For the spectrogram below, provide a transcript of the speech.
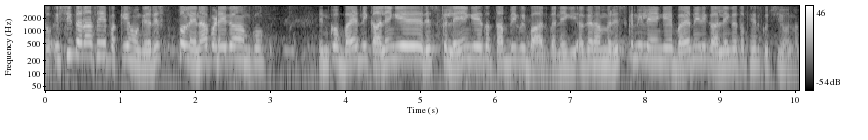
तो इसी तरह से ये पक्के होंगे। रिस्क तो लेना पड़ेगा हमको। इनको बाहर निकालेंगे, रिस्क लेंगे तो तब भी कोई बात बनेगी। अगर हम रिस्क नहीं लेंगे, बाहर नहीं निकालेंगे तो फिर कुछ ही होना।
